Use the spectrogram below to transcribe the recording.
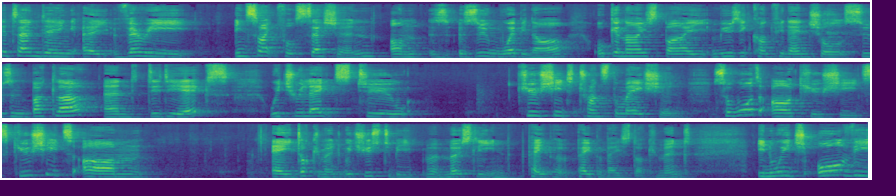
been attending a very insightful session on a Zoom webinar organized by Music Confidential Susan Butler and DDEX, which relates to cue sheet transformation. So, what are cue sheets? Cue sheets are um, a document which used to be mostly in paper paper-based document in which all the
